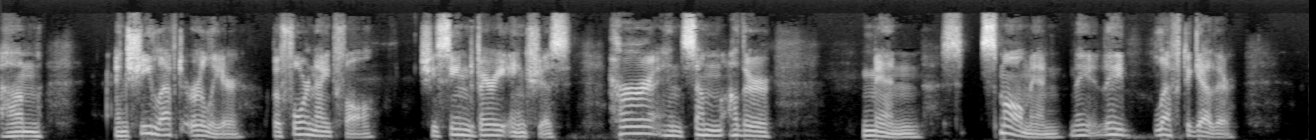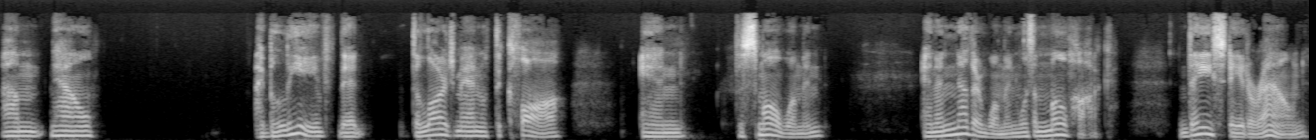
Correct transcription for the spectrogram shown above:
Um, and she left earlier, before nightfall. She seemed very anxious. Her and some other men, s- small men, they, they left together. Um, now, I believe that the large man with the claw and the small woman and another woman with a mohawk. They stayed around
